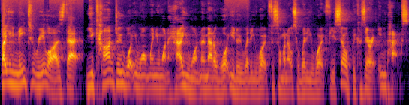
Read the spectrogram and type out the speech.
But you need to realize that you can't do what you want when you want how you want no matter what you do, whether you work for someone else or whether you work for yourself, because there are impacts.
